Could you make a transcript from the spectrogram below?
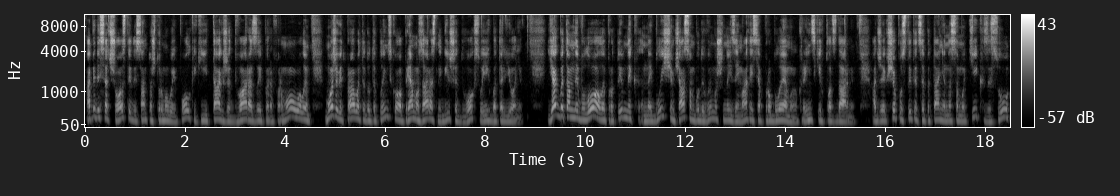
А 56-й десантно-штурмовий полк, який також два рази переформовували, може відправити до Теплинського прямо зараз не більше двох своїх батальйонів. Як би там не було, але противник найближчим часом буде вимушений займатися проблемою українських плацдармів. Адже якщо пустити це питання на самотік, ЗСУ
